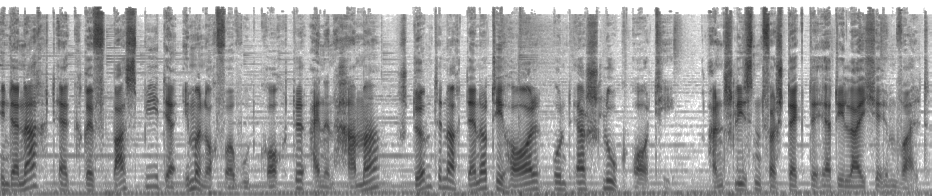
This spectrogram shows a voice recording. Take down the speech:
In der Nacht ergriff Busby, der immer noch vor Wut kochte, einen Hammer, stürmte nach Dennerty Hall und erschlug Orty. Anschließend versteckte er die Leiche im Wald.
